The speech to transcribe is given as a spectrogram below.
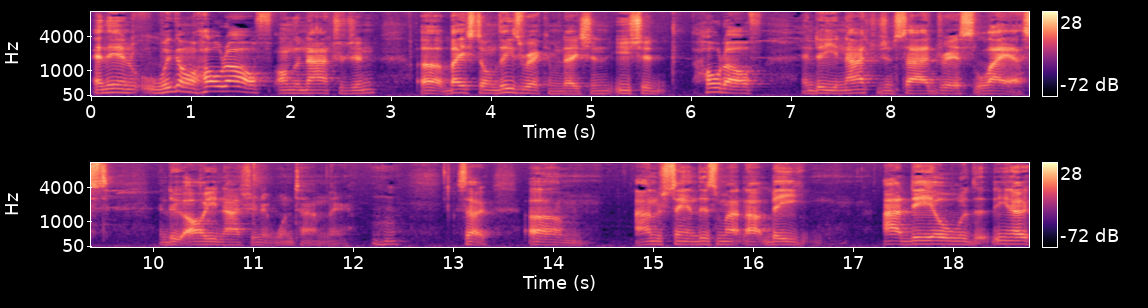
And then we're going to hold off on the nitrogen uh, based on these recommendations. You should hold off and do your nitrogen side dress last and do all your nitrogen at one time there. So um, I understand this might not be ideal with, you know,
